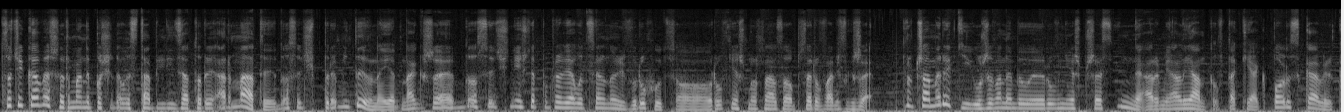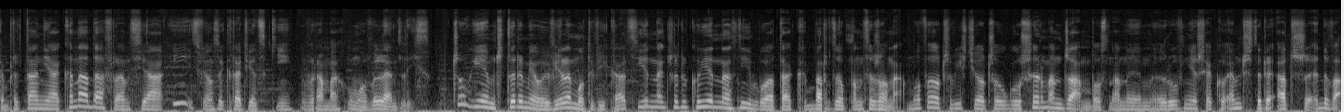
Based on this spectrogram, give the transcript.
Co ciekawe, Shermany posiadały stabilizatory armaty, dosyć prymitywne jednakże dosyć nieźle poprawiały celność w ruchu, co również można zaobserwować w grze. Oprócz Ameryki używane były również przez inne armie aliantów, takie jak Polska, Wielka Brytania, Kanada, Francja i Związek Radziecki w ramach umowy Lend-Lease. Czołgi M4 miały wiele modyfikacji, jednakże tylko jedna z nich była tak bardzo opancerzona. Mowa oczywiście o czołgu Sherman Jumbo, znanym również jako M4A3E2.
